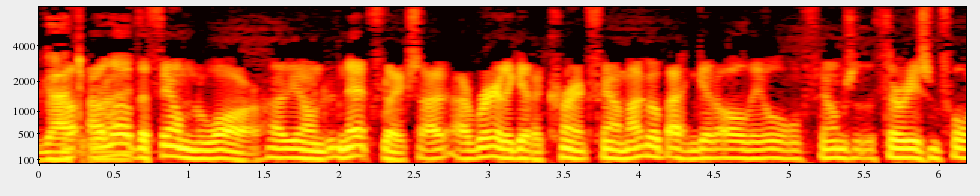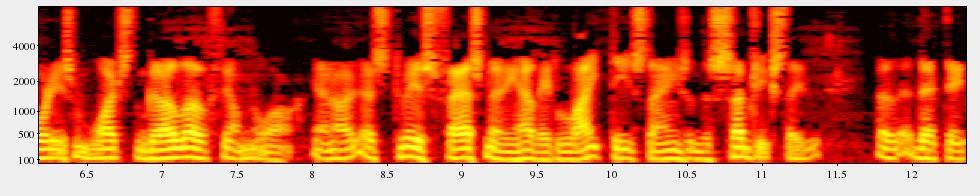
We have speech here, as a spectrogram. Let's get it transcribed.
Gotcha, I, I right. love the film noir. I, you know, Netflix, I, I rarely get a current film. I go back and get all the old films of the 30s and 40s and watch them because I love film noir. You know, it's, to me, it's fascinating how they light these things and the subjects they, uh, that they,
